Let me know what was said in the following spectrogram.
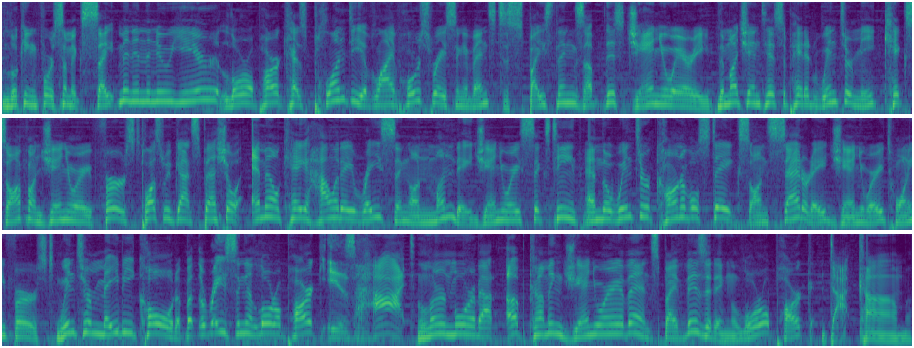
Looking for some excitement in the new year? Laurel Park has plenty of live horse racing events to spice things up this January. The much anticipated winter meet kicks off on January 1st, plus, we've got special MLK holiday racing on Monday, January 16th, and the Winter Carnival Stakes on Saturday, January 21st. Winter may be cold, but the racing at Laurel Park is hot. Learn more about upcoming January events by visiting laurelpark.com.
